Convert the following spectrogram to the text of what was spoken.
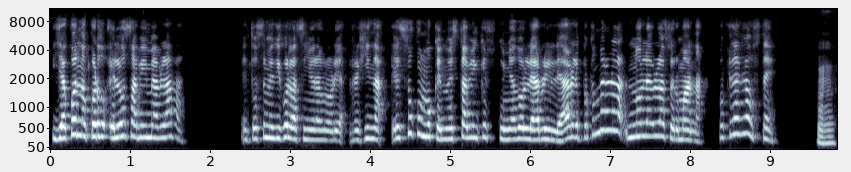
Y ya cuando acuerdo, él lo sabía y me hablaba. Entonces me dijo la señora Gloria, Regina, eso como que no está bien que su cuñado le hable y le hable. ¿Por qué no le, habla- no le habla a su hermana? ¿Por qué le habla a usted? Ujú.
